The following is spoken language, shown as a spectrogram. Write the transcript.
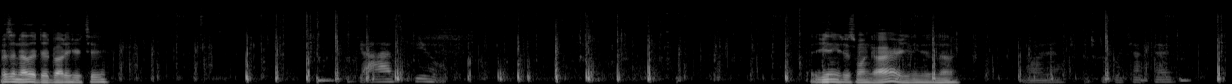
There's another dead body here too. Guys killed. You think it's just one guy, or you think there's another? No idea. Quickly check tag.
